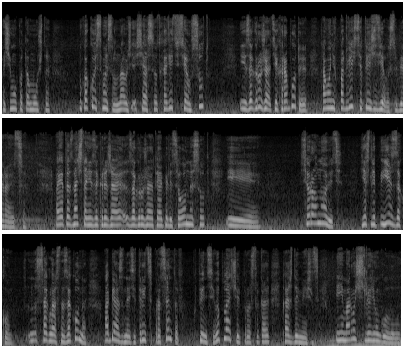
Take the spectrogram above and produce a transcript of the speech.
Почему? Потому что, ну какой смысл нам сейчас вот ходить всем в суд и загружать их работы, там у них по 200 тысяч дел собираются. А это значит, они загружают, загружают и апелляционный суд, и все равно ведь, если есть закон, согласно закону, обязаны эти 30% к пенсии выплачивать просто ка- каждый месяц и не морочить людям голову.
